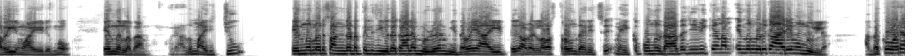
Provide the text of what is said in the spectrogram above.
അറിയുമായിരുന്നു എന്നുള്ളതാണ്. ഒരാൾ മരിച്ചു എന്നുള്ള ഒരു സങ്കടത്തിൽ ജീവിതകാലം മുഴുവൻ വിധവയായിട്ട് ആ വെള്ളവസ്ത്രവും ധരിച്ച് മേക്കപ്പ് ഒന്നും ഇടാതെ ജീവിക്കണം എന്നുള്ള ഒരു കാര്യമൊന്നുമില്ല. അതൊക്കെ ഓരോ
